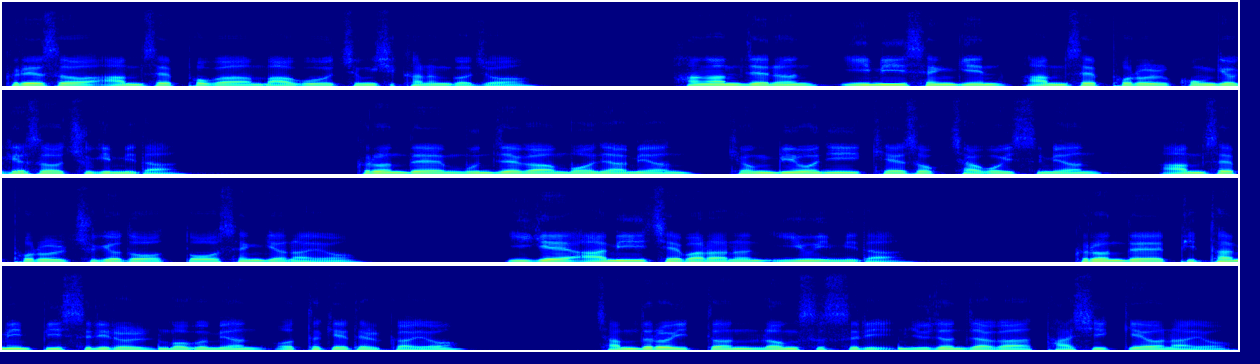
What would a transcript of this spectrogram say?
그래서 암세포가 마구 증식하는 거죠. 항암제는 이미 생긴 암세포를 공격해서 죽입니다. 그런데 문제가 뭐냐면 경비원이 계속 자고 있으면 암세포를 죽여도 또 생겨나요. 이게 암이 재발하는 이유입니다. 그런데 비타민 B3를 먹으면 어떻게 될까요? 잠들어 있던 렁스3 유전자가 다시 깨어나요.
